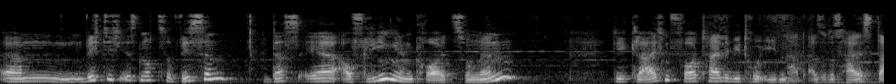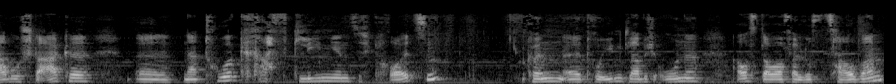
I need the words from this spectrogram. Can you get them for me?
Ähm, wichtig ist noch zu wissen, dass er auf Linienkreuzungen die gleichen Vorteile wie Druiden hat. Also das heißt, da wo starke äh, Naturkraftlinien sich kreuzen, können äh, Druiden, glaube ich, ohne Ausdauerverlust zaubern.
